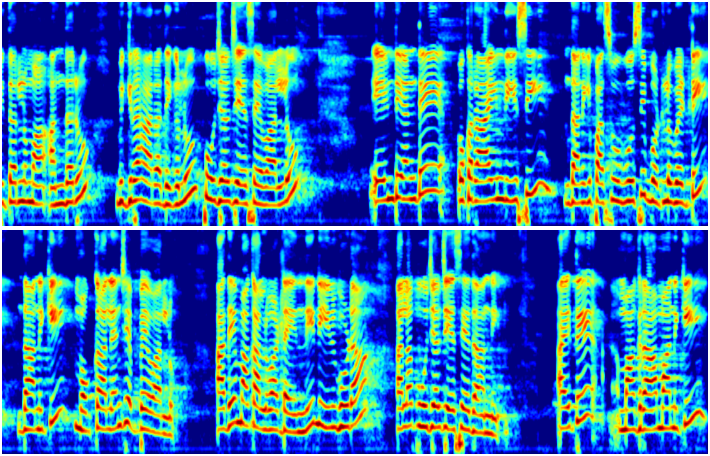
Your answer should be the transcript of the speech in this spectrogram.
పితరులు మా అందరూ విగ్రహారాధికులు పూజలు చేసేవాళ్ళు. ఏంటి అంటే ఒక రాయిని తీసి దానికి పసుపు పూసి బొట్లు పెట్టి దానికి మొక్కాలి అని చెప్పేవాళ్ళు. అదే మాకు అలవాటైంది. నేను కూడా అలా పూజలు చేసేదాన్ని. అయితే మా గ్రామానికి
